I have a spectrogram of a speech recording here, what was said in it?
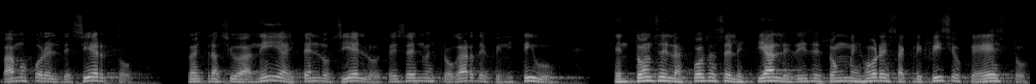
vamos por el desierto, nuestra ciudadanía está en los cielos, ese es nuestro hogar definitivo. Entonces las cosas celestiales, dice, son mejores sacrificios que esto.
